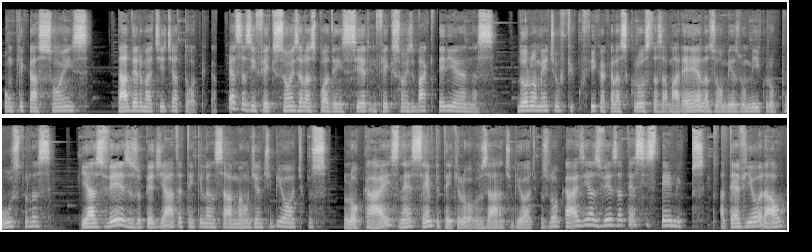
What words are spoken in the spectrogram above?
complicações da dermatite atópica. Essas infecções elas podem ser infecções bacterianas. Normalmente fica aquelas crostas amarelas ou mesmo micropústulas, e às vezes o pediatra tem que lançar a mão de antibióticos locais, né? Sempre tem que usar antibióticos locais e às vezes até sistêmicos, até via oral,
